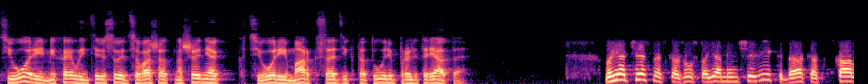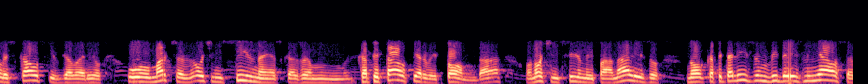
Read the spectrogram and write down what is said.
теории. Михаил интересуется ваше отношение к теории Маркса о диктатуре пролетариата. Но я честно скажу, что я меньшевик, да, как Карл Скаутский говорил, у Маркса очень сильная, скажем, капитал, первый том, да, он очень сильный по анализу, но капитализм видоизменялся,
